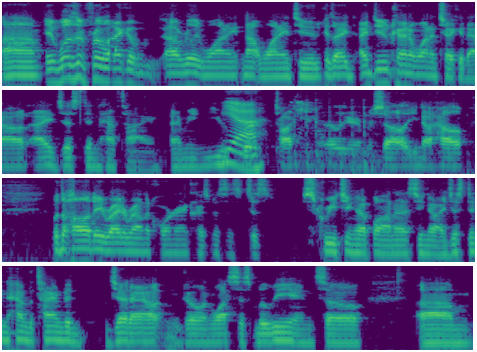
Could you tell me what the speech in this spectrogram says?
Um, it wasn't for lack of uh, really wanting, not wanting to, because I, I do kind of want to check it out. I just didn't have time. I mean, you yeah. were talking earlier, Michelle, you know, how with the holiday right around the corner and Christmas is just screeching up on us, you know, I just didn't have the time to jet out and go and watch this movie. And so, um,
